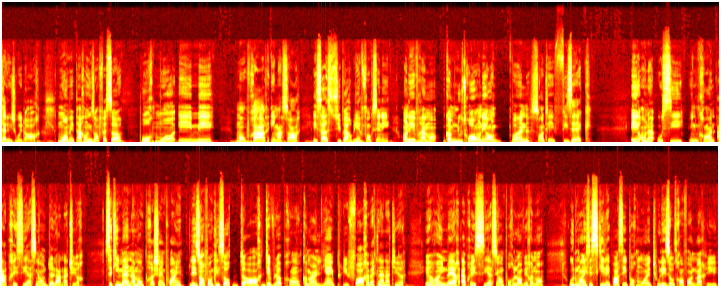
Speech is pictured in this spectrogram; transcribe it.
d'aller jouer dehors. Moi, mes parents, ils ont fait ça pour moi et mes, mon frère et ma soeur. Et ça a super bien fonctionné. On est vraiment, comme nous trois, on est en bonne santé physique. Et on a aussi une grande appréciation de la nature. Ce qui mène à mon prochain point. Les enfants qui sortent dehors développeront comme un lien plus fort avec la nature et auront une meilleure appréciation pour l'environnement. Ou du moins, c'est ce qu'il est passé pour moi et tous les autres enfants de ma rue.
